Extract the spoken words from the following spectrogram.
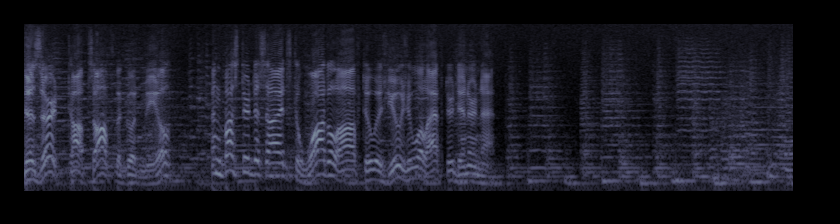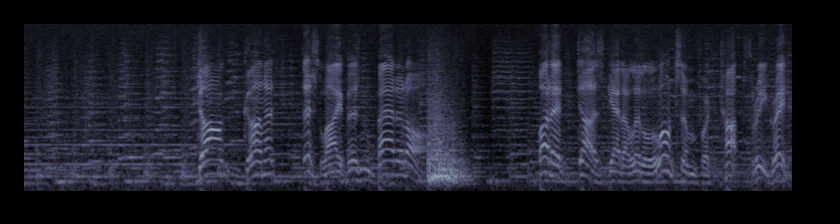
Dessert tops off the good meal, and Buster decides to waddle off to his usual after-dinner nap. Doggone it, this life isn't bad at all. But it does get a little lonesome for top three graders.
